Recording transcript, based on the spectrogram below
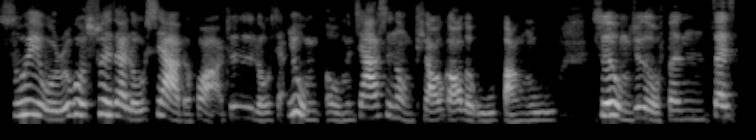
所以我如果睡在楼下的话，就是楼下，因为我们我们家是那种挑高的无房屋，所以我们就有分在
